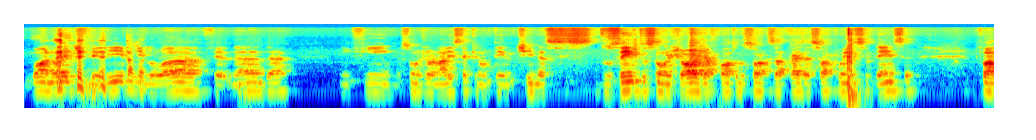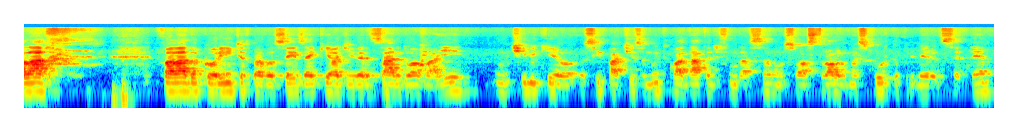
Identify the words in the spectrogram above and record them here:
Boa noite, Felipe, tava... Luan, Fernanda. Enfim, eu sou um jornalista que não tem um time, 200 São Jorge, a foto do Sócrates atrás é só coincidência. Falar falar do Corinthians para vocês aí, que é o adversário do Havaí, um time que eu, eu, simpatizo muito com a data de fundação, não sou astrólogo, mas curto o primeiro de setembro.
